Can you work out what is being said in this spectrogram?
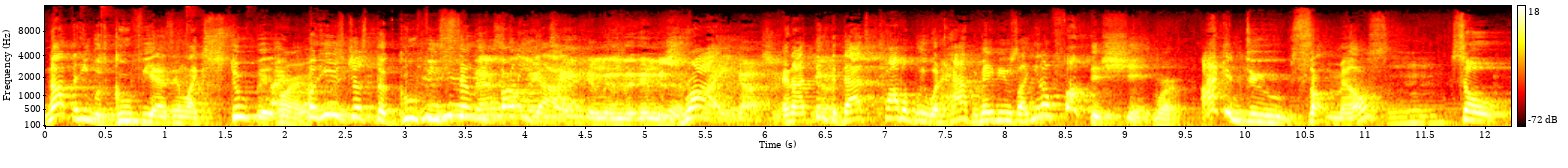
Not that he was goofy as in like stupid, Right. but he's just the goofy, silly, That's funny guy. take him in the industry. Right. Gotcha. And I think Yeah. that that's probably what happened. Maybe he was like, you know, fuck this shit. Right. I can do something else. Mm-hmm. So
